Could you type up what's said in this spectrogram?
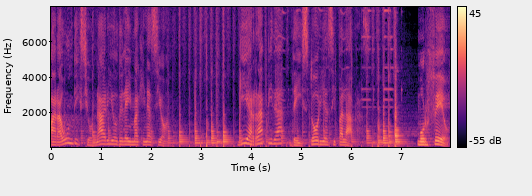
para un diccionario de la imaginación. Guía rápida de historias y palabras. Morfeo.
